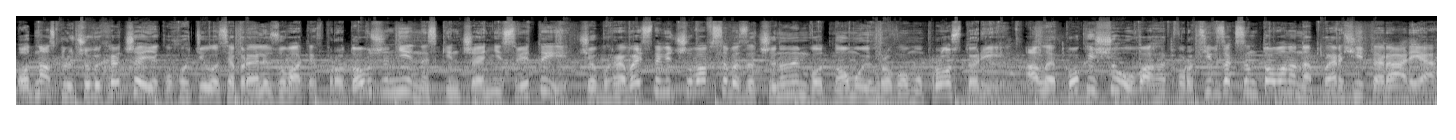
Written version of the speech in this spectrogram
Одна з ключових речей, яку хотілося б реалізувати в продовженні нескінченні світи, щоб гравець не відчував себе зачиненим в одному ігровому просторі. Але поки що увага творців заакцентована на першій Terraria.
